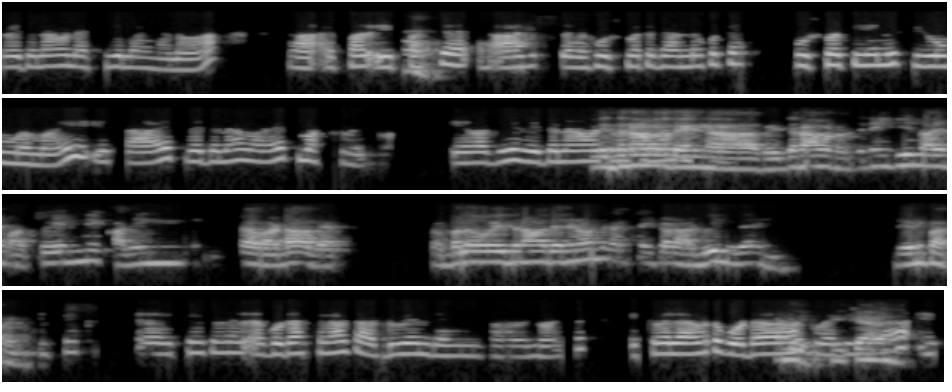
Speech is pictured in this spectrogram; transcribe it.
වේදනාව නැති වෙලා යනවා. ඊට පස්සේ ආයෙත් හුස්මට ගන්නකොට හුස්ම තියෙන සියුම්මමයි ඒ ආයෙත් වේදනාව ආයෙත් මතු වෙනවා. ඒ වගේ වේදනාවට වේදනාව දැන් වේදනාව නොදැනී ගිහිල්ලා ආයෙ මතු වෙන්නේ කලින්ට වඩා ප්‍රබල වේදනාවක් දැනෙනවද නැත්නම් ඊට වඩා අඩුවෙන්ද දැනෙන්නේ? දෙවෙනි එක ගොඩක් වෙලාවට අඩුවෙන් දැනෙනවා. එක වෙලාවකට ගොඩාක් වැඩි වෙලා ඒක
